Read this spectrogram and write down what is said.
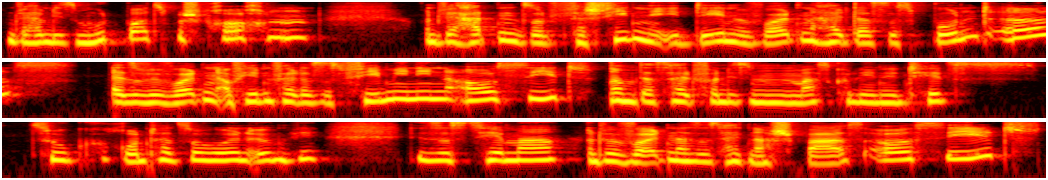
und wir haben diese Moodboards besprochen und wir hatten so verschiedene Ideen. Wir wollten halt, dass es bunt ist. Also wir wollten auf jeden Fall, dass es feminin aussieht, um das halt von diesem Maskulinitätszug runterzuholen irgendwie, dieses Thema. Und wir wollten, dass es halt nach Spaß aussieht.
